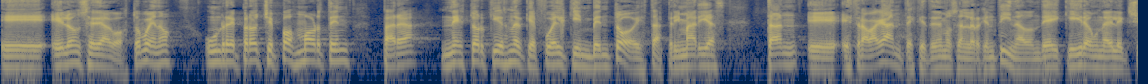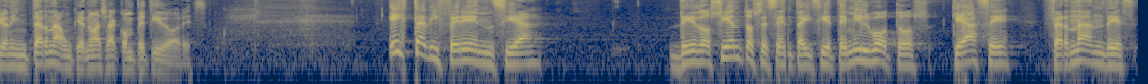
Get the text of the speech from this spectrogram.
eh, el 11 de agosto. Bueno, un reproche post-mortem para Néstor Kirchner, que fue el que inventó estas primarias tan eh, extravagantes que tenemos en la Argentina, donde hay que ir a una elección interna aunque no haya competidores. Esta diferencia de 267 mil votos que hace Fernández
